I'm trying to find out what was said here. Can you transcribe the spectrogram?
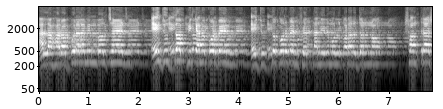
আল্লাহ রব্বুল আলমিন বলছেন, এই যুদ্ধ আপনি কেন করবেন? এই যুদ্ধ করবেন ফেতনা নির্মূল করার জন্য, সন্ত্রাস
